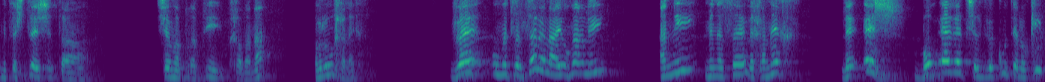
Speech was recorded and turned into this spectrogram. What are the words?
מטשטש את השם הפרטי בכוונה, אבל הוא מחנך. והוא מצלצל אליי, אומר לי, אני מנסה לחנך לאש בוערת של דבקות אלוקית,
